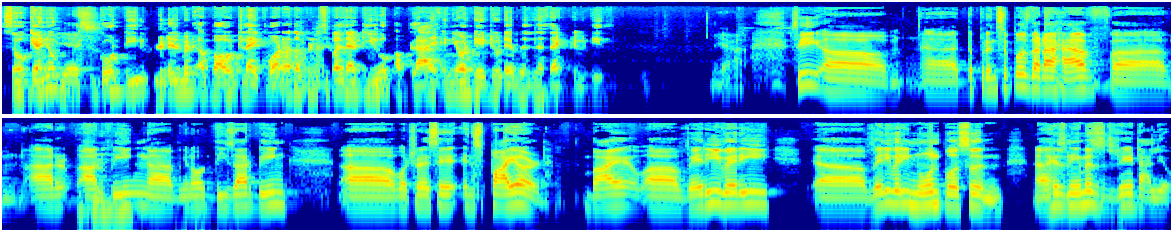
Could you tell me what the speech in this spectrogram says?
So can you yes go deep little bit about like what are the principles that you apply in your day to day business activities? Yeah. See, um, uh, the principles that I have um are are being, uh, you know, these are being, uh, what should I say, inspired by a very, very, uh, very, very known person. Uh, his name is Ray Dalio.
